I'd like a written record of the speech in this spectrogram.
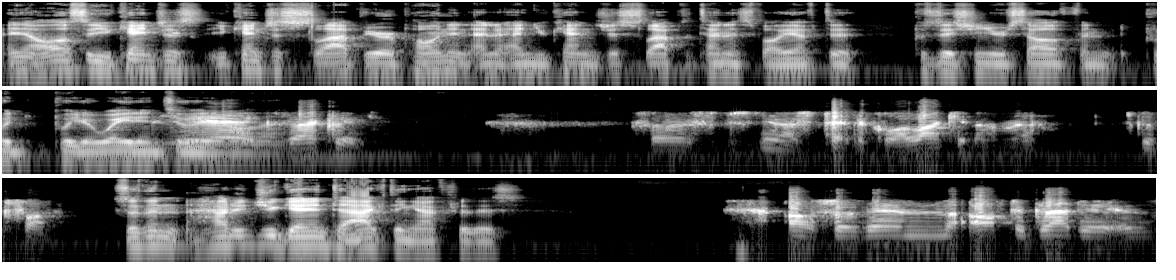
And also, you can't just you can't just slap your opponent, and, and you can't just slap the tennis ball. You have to position yourself and put put your weight into it. yeah, And all that. exactly. So it's, you know, it's technical. I like it, though, man. It's good fun. So then, how did you get into acting after this? Oh, so then after Gladiators,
